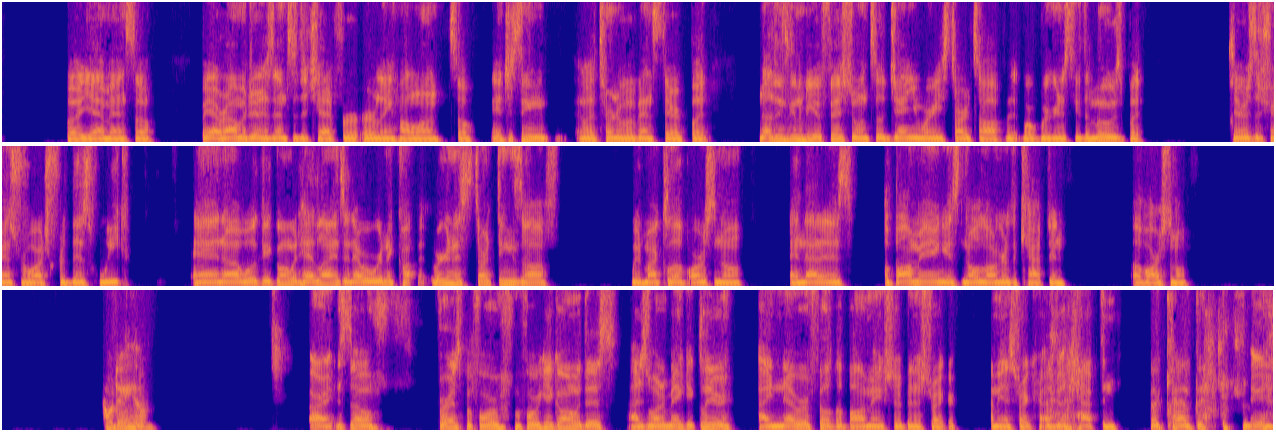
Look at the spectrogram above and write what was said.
But yeah, man. So, but yeah, Real Madrid has entered the chat for Erling Haaland. So interesting uh, turn of events there. But nothing's going to be official until January starts off, where we're going to see the moves. But there's the transfer watch for this week, and uh, we'll get going with headlines. And now we're going to we're going to start things off with my club, Arsenal, and that is Aubameyang is no longer the captain of Arsenal. Oh damn. All right, so first, before before we get going with this, I just want to make it clear: I never felt Aubameyang should have been a striker. I mean, a striker, a captain. A captain.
